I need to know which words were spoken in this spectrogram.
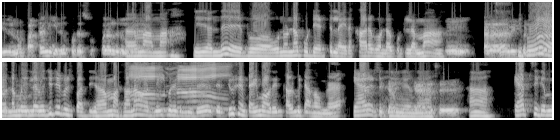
இதுல இன்னும் பட்டாணி எதுவும் போட்டா சூப்பரா இருந்திருக்கும். ஆமா ஆமா. இது வந்து இப்போ ஒன்னொன்னா போட்டு எடுத்துடலாம். இத கார போண்டா இப்போ நம்ம இதுல வெஜிடபிள்ஸ் பாத்தி ஆமா சனா வெயிட் பண்ணிட்டு இருந்தது. சரி டியூஷன் டைம் ஆகுதுன்னு கிளம்பிட்டாங்க அவங்க. கேரட் கேப்சிகம்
